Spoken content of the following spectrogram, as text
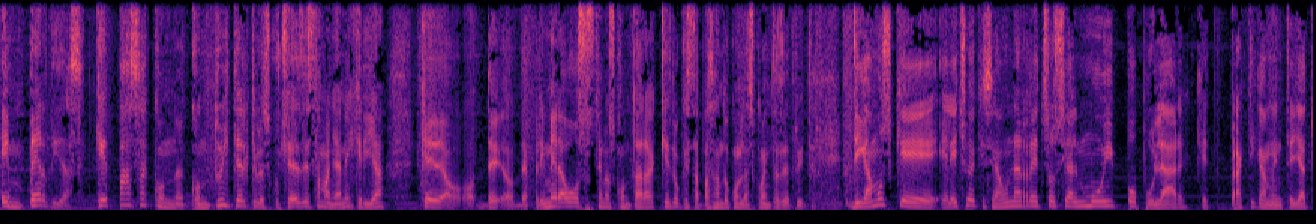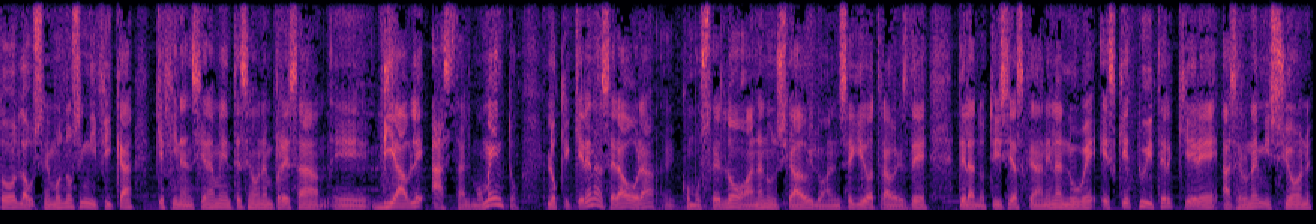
en pérdidas. ¿Qué pasa con, con Twitter? Que lo escuché desde esta mañana y quería que de, de primera voz usted nos contara qué es lo que está pasando con las cuentas de Twitter. Digamos que el hecho de que sea una red social muy popular, que prácticamente ya todos la usemos, no significa que financieramente sea una empresa eh, viable hasta el momento. Lo que quieren hacer ahora, eh, como ustedes lo han anunciado y lo han seguido a través de, de las noticias que dan en la nube, es que Twitter quiere hacer una emisión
